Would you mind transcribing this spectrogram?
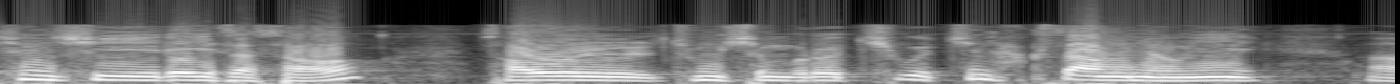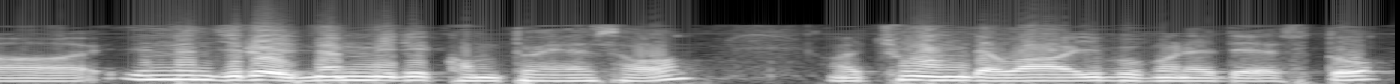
현실에 있어서 서울 중심으로 치우친 학사 운영이 어, 있는지를 면밀히 검토해서 어, 중앙대와 이 부분에 대해서도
